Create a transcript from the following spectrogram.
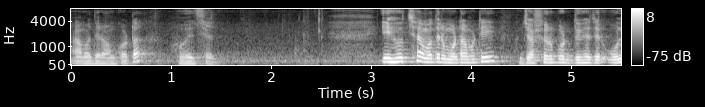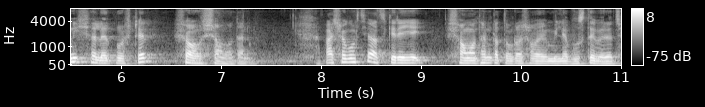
আমাদের অঙ্কটা হয়েছে। এই হচ্ছে আমাদের মোটামুটি যশোরপুর দুই হাজার উনিশ সালের প্রশ্নের সহজ সমাধান। আশা করছি আজকের এই সমাধানটা তোমরা সবাই মিলে বুঝতে পেরেছ।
